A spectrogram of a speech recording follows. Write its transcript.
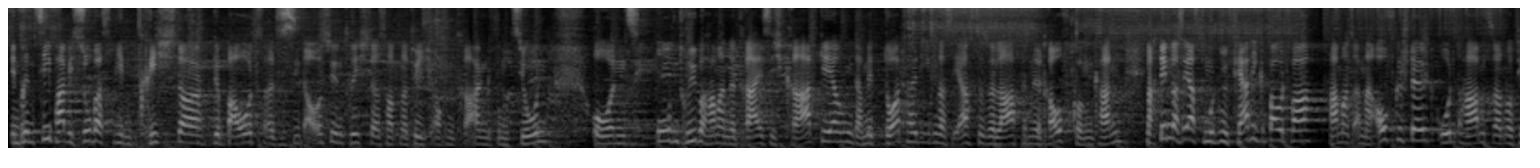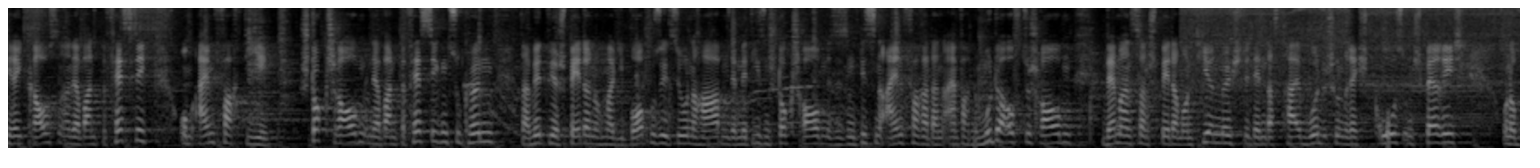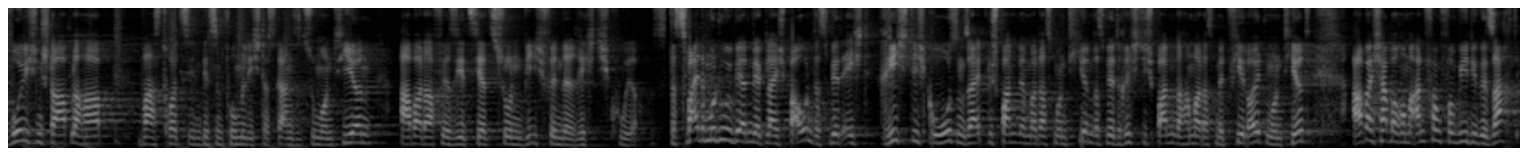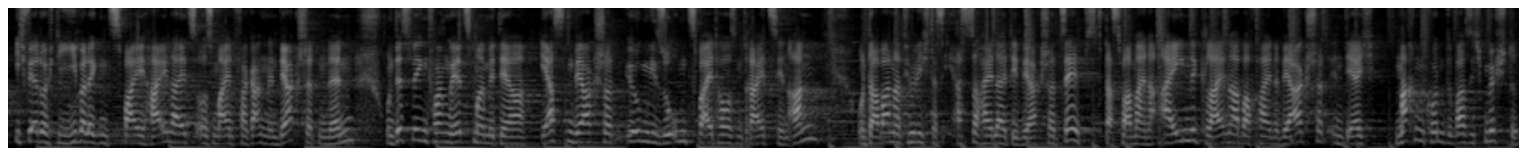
Im Prinzip habe ich sowas wie einen Trichter gebaut, also es sieht aus wie ein Trichter, es hat natürlich auch eine tragende Funktion und oben drüber haben wir eine 30 Grad Gärung, damit dort halt eben das erste Solarpanel draufkommen kann. Nachdem das erste Modul fertig gebaut war, haben wir es einmal aufgestellt und haben es dann auch direkt draußen an der Wand befestigt, um einfach die Stockschrauben in der Wand befestigen zu können. Da wird wir später nochmal die Bohrposition haben, denn mit diesen Stockschrauben ist es ein bisschen einfacher, dann einfach eine Mutter aufzuschrauben, wenn man es dann später montieren möchte, denn das Teil wurde schon recht groß und sperrig und obwohl ich einen Stapler habe, war es trotzdem ein bisschen fummelig, das Ganze zu montieren. Aber dafür sieht es jetzt schon, wie ich finde, richtig cool aus. Das zweite Modul werden wir gleich bauen. Das wird echt richtig groß und seid gespannt, wenn wir das montieren. Das wird richtig spannend. Da haben wir das mit vier Leuten montiert. Aber ich habe auch am Anfang vom Video gesagt, ich werde euch die jeweiligen zwei Highlights aus meinen vergangenen Werkstätten nennen. Und deswegen fangen wir jetzt mal mit der ersten Werkstatt irgendwie so um 2013 an. Und da war natürlich das erste Highlight die Werkstatt selbst. Das war meine eigene kleine, aber feine Werkstatt, in der ich machen konnte, was ich möchte.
